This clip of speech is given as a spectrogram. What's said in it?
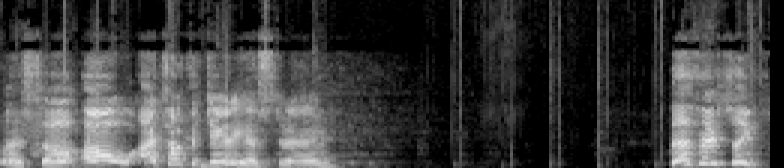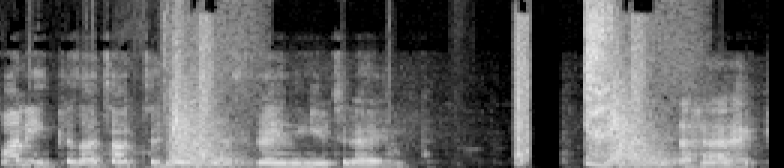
So, oh, I talked to Jada yesterday. That's actually funny because I talked to Jada yesterday and then you today. What the heck?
